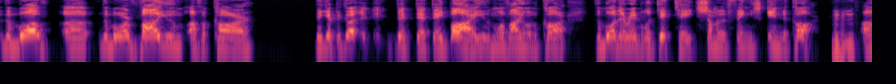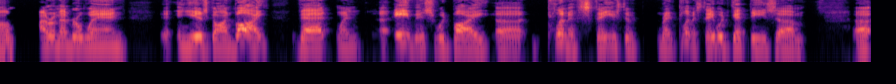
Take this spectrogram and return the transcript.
the more uh, the more volume of a car they get because that that they buy, the more volume of a car, the more they're able to dictate some of the things in the car. Mm-hmm. Um, I remember when, in years gone by, that when uh, Avis would buy uh, Plymouths, they used to rent Plymouths. They would get these. Um, uh,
